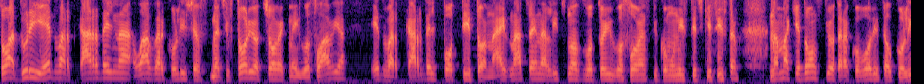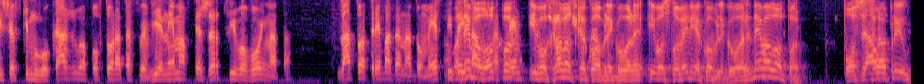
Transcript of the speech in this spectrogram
Тоа дури и Едвард Карделј на Лазар Колишев, значи вториот човек на Југославија, Едвард Карделј по Тито, најзначајна личност во тој југословенски комунистички систем, на македонскиот раководител Колишевски му го кажува по втората све, вие немавте жртви во војната. Затоа треба да надоместите Ама немало отпор и во Хрватска кога влегувале, и во Словенија кога влегувале, немало отпор. После Да, се направил да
